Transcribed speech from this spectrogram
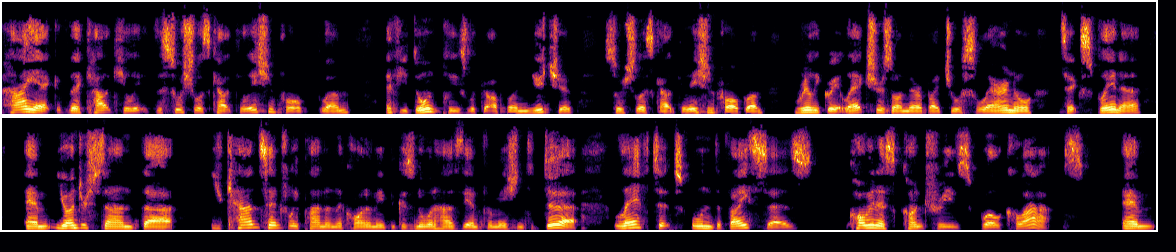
Hayek, the calculate the socialist calculation problem. If you don't, please look it up on YouTube. Socialist calculation problem. Really great lectures on there by Joe Salerno to explain it. Um, you understand that you can't centrally plan an economy because no one has the information to do it. Left to its own devices, communist countries will collapse. Um,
